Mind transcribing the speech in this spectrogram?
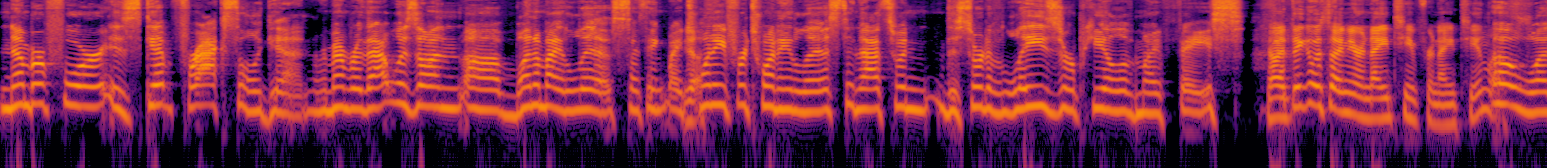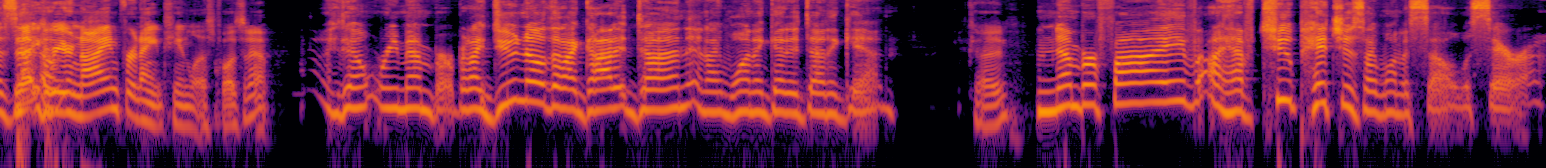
Number four is get Fraxel again. Remember, that was on uh, one of my lists, I think my Yes. 20 for 20 list. And that's when the sort of laser peel of my face. I think it was on your 19 for 19 list. Oh, was it? No, Oh. your 9 for 19 list, wasn't it? I don't remember, but I do know that I got it done and I want to get it done again. Okay. Number five, I have two pitches I want to sell with Sarah.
